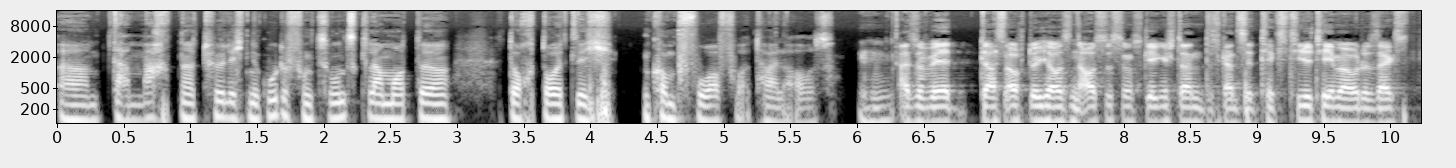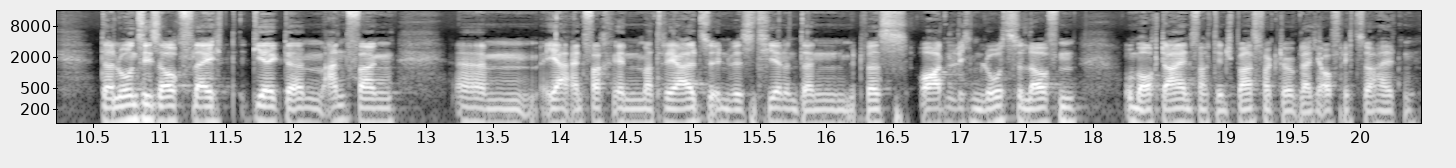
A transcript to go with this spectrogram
ähm, da macht natürlich eine gute Funktionsklamotte doch deutlich einen Komfortvorteil aus. Mhm. Also wäre das auch durchaus ein Ausrüstungsgegenstand, das ganze Textilthema, wo du sagst, da lohnt sich auch vielleicht direkt am Anfang ähm, ja einfach in Material zu investieren und dann mit was ordentlichem loszulaufen, um auch da einfach den Spaßfaktor gleich aufrechtzuerhalten.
